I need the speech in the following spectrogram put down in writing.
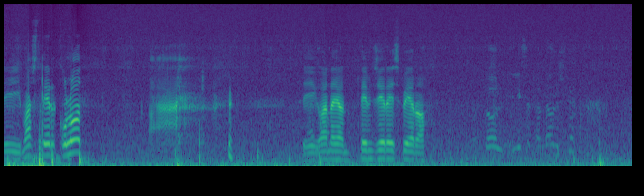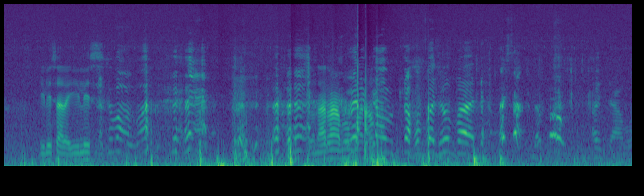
Si Master Kulot. Ah. si ano yun, Team G Respero. Dol, ilis at dol. Ilis ara, ilis. Ano ba ba? So, nara mo ano? nakapad-hubad. Asa na po? Ay, jawo.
